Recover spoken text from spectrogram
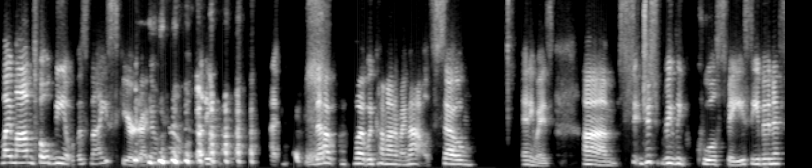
my mom told me it was nice here. I don't know. Like, that what would come out of my mouth. So, anyways, um, s- just really cool space. Even if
